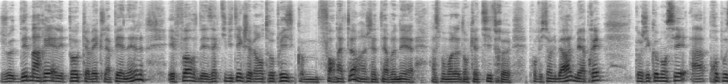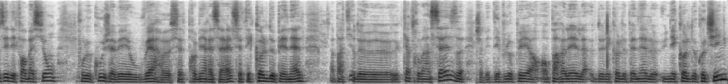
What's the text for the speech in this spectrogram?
je démarrais à l'époque avec la PNL et fort des activités que j'avais en entreprise comme formateur, hein, j'intervenais à ce moment-là donc à titre euh, profession libérale, mais après quand j'ai commencé à proposer des formations, pour le coup, j'avais ouvert euh, cette première SRL, cette école de PNL. À partir de 96, j'avais développé en, parallèle de l'école de PNL une école de coaching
